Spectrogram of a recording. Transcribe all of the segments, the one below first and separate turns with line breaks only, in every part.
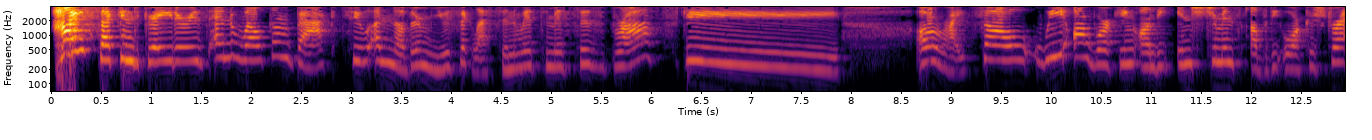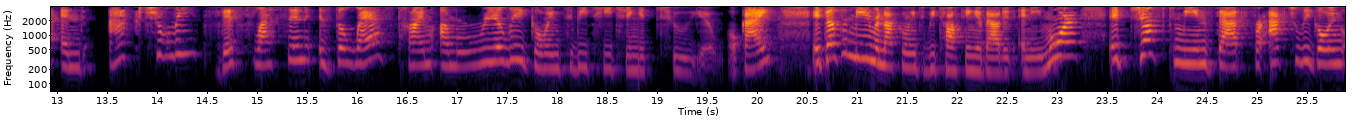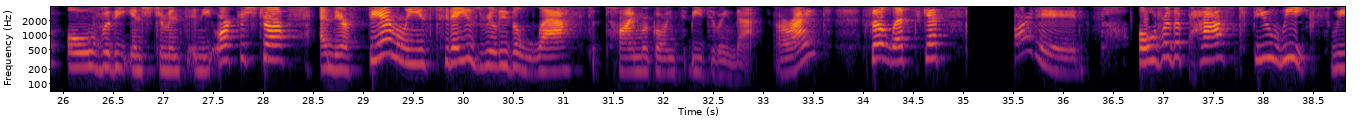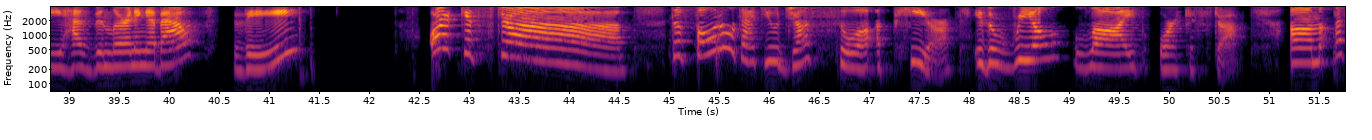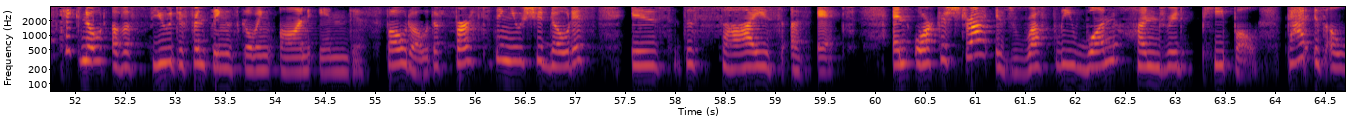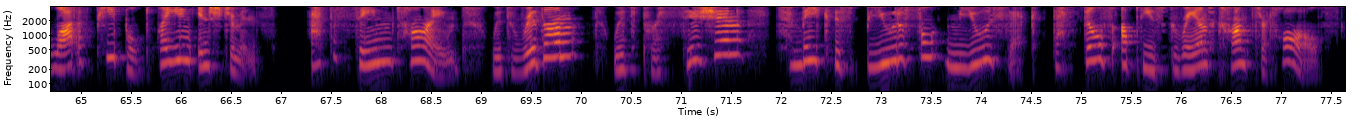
Hi, second graders, and welcome back to another music lesson with Mrs. Brosky. All right, so we are working on the instruments of the orchestra, and actually, this lesson is the last time I'm really going to be teaching it to you, okay? It doesn't mean we're not going to be talking about it anymore. It just means that for actually going over the instruments in the orchestra and their families, today is really the last time we're going to be doing that, all right? So let's get started. Over the past few weeks, we have been learning about the orchestra. The photo that you just saw appear is a real live orchestra. Um, let's take note of a few different things going on in this photo. The first thing you should notice is the size of it. An orchestra is roughly 100 people. That is a lot of people playing instruments at the same time with rhythm, with precision to make this beautiful music that fills up these grand concert halls.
